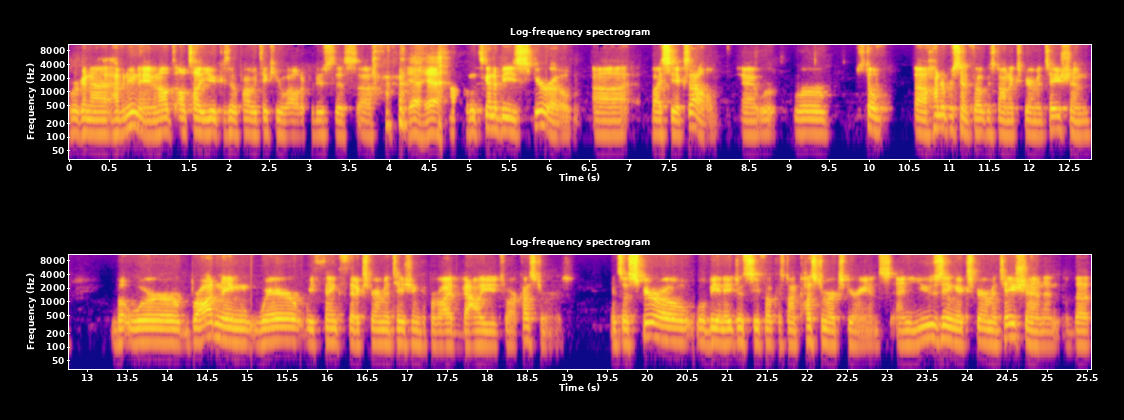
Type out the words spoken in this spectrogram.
we're gonna have a new name, and I'll I'll tell you because it'll probably take you a while to produce this. Uh, yeah, yeah. but it's going to be Speero uh, by CXL. Uh, we're we're still 100% focused on experimentation, but we're broadening where we think that experimentation can provide value to our customers. And so Speero will be an agency focused on customer experience and using experimentation and the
